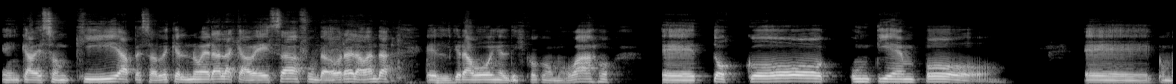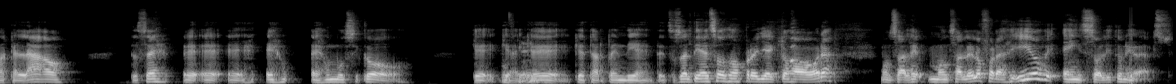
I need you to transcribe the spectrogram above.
en Cabezón Key, a pesar de que él no era la cabeza fundadora de la banda, él grabó en el disco como bajo, eh, tocó un tiempo con Bacalao, entonces es, un músico que, hay que, que estar pendiente. Entonces él tiene esos dos proyectos ahora Monsalve, los Forajidos e Insólito Universo.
